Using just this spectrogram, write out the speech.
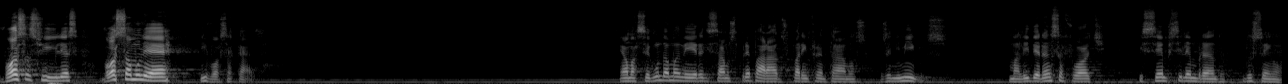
vossas filhas, vossa mulher e vossa casa. É uma segunda maneira de estarmos preparados para enfrentarmos os inimigos. Uma liderança forte e sempre se lembrando do Senhor.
